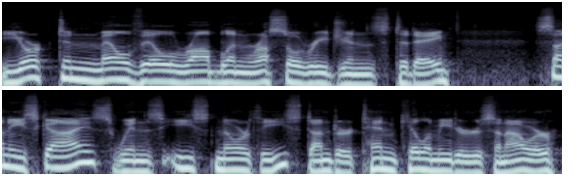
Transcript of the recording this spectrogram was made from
Yorkton, Melville, Roblin, Russell regions today. Sunny skies, winds east northeast under 10 kilometers an hour,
